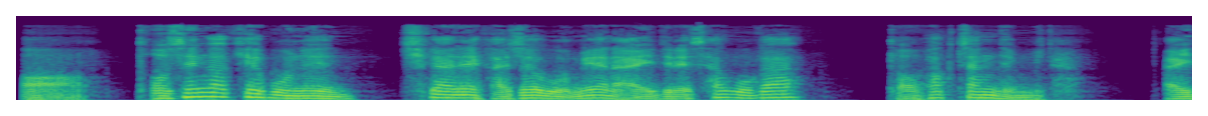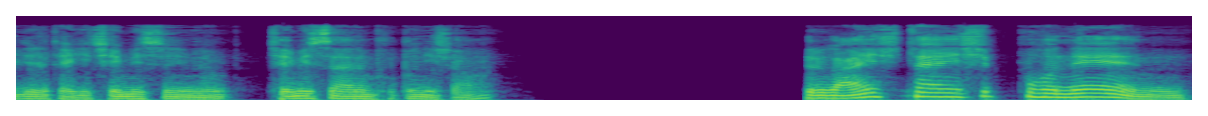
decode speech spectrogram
어, 더 생각해보는 시간을 가져보면 아이들의 사고가 더 확장됩니다. 아이들이 되게 재밌어하는, 재밌어하는 부분이죠. 그리고 아인슈타인 10호는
